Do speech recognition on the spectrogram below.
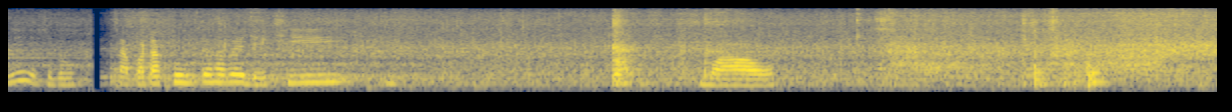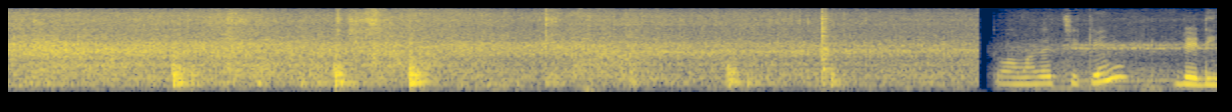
দিয়ে দেবো। চাপাটা খুলতে হবে দেখি। বাও তো আমাদের চিকেন রেডি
